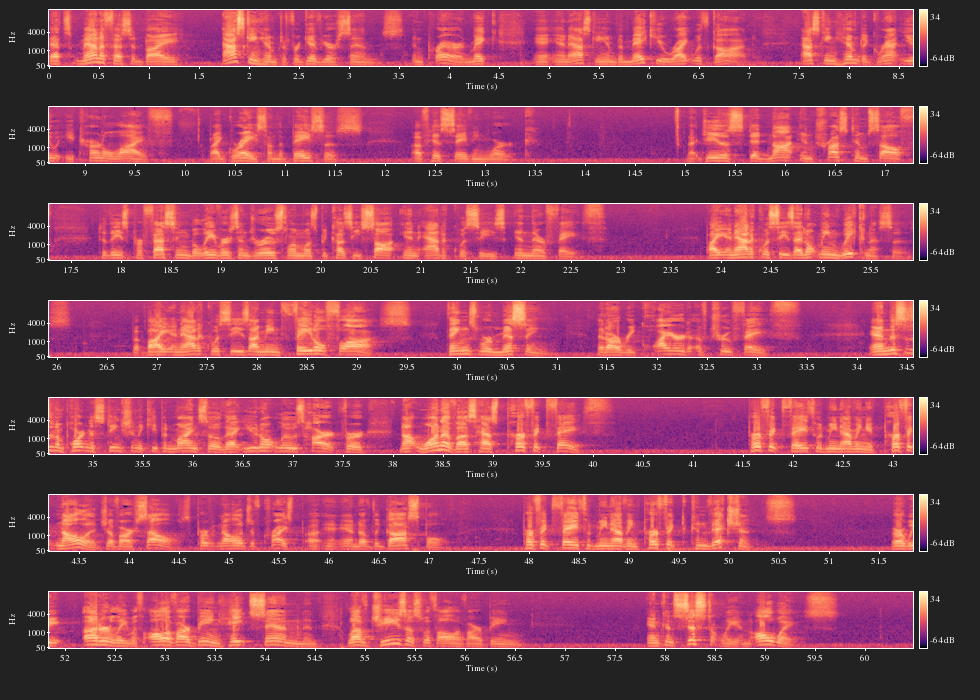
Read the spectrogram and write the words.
that's manifested by asking Him to forgive your sins in prayer and, make, and asking Him to make you right with God, asking Him to grant you eternal life by grace on the basis of His saving work. That Jesus did not entrust Himself to these professing believers in Jerusalem was because He saw inadequacies in their faith. By inadequacies, I don't mean weaknesses, but by inadequacies, I mean fatal flaws. Things were missing that are required of true faith. And this is an important distinction to keep in mind so that you don't lose heart, for not one of us has perfect faith. Perfect faith would mean having a perfect knowledge of ourselves, perfect knowledge of Christ uh, and of the gospel. Perfect faith would mean having perfect convictions where we utterly, with all of our being, hate sin and love Jesus with all of our being, and consistently and always.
